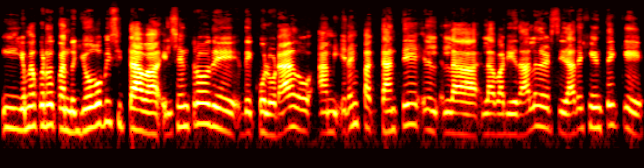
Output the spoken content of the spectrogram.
y yo me acuerdo cuando yo visitaba el centro de, de Colorado, a mí era impactante el- la, la variedad, la diversidad de gente que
